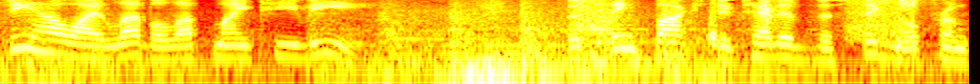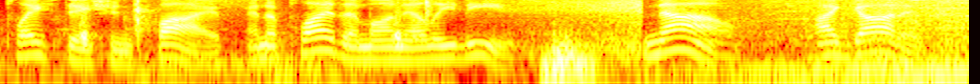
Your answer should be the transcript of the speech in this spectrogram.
See how I level up my TV. The sync box detected the signal from PlayStation 5 and apply them on LEDs. Now, I got it.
